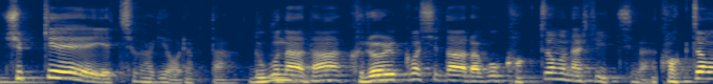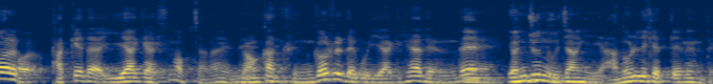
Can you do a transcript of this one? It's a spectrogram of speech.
쉽게 예측하기 어렵다. 누구나 다 그럴 것이다 라고 걱정은 할 수 있지만 걱정을 어, 밖에다 이야기할 수는 없잖아요. 네, 명확한 네. 근거를 내고 이야기를 해야 되는데 네. 연준 의장이 안 올리겠다는데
